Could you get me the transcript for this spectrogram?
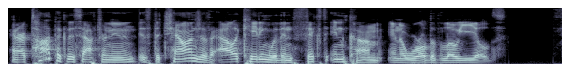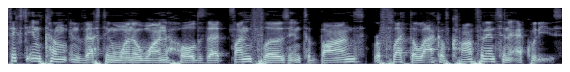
and our topic this afternoon is the challenge of allocating within fixed income in a world of low yields. Fixed Income Investing 101 holds that fund flows into bonds reflect a lack of confidence in equities.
